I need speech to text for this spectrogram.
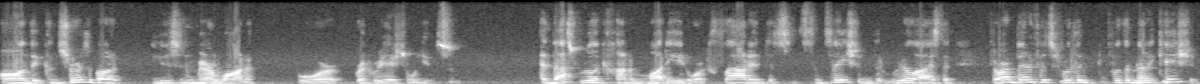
on the concerns about using marijuana for recreational use. And that's really kind of muddied or clouded the sensation that realized that there are benefits for the for the medication.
